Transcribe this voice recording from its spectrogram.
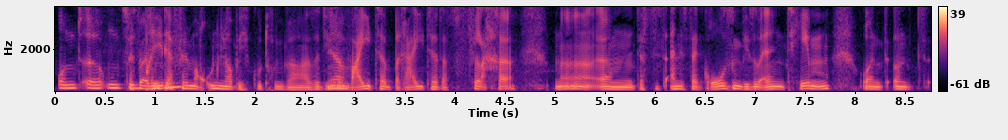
Und äh, um zu das überleben. bringt der Film auch unglaublich gut rüber. Also diese ja. Weite, Breite, das Flache. Ne, ähm, das ist eines der großen visuellen Themen. Und, und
